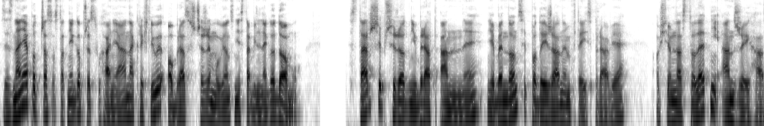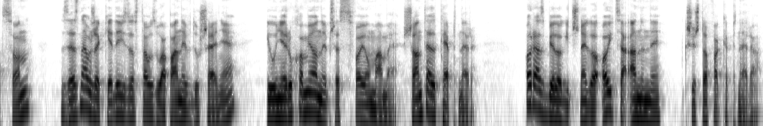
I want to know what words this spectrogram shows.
Zeznania podczas ostatniego przesłuchania nakreśliły obraz, szczerze mówiąc, niestabilnego domu. Starszy przyrodni brat Anny, nie będący podejrzanym w tej sprawie, 18-letni Andrzej Hudson, zeznał, że kiedyś został złapany w duszenie i unieruchomiony przez swoją mamę, Chantel Kepner, oraz biologicznego ojca Anny, Krzysztofa Kepnera.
